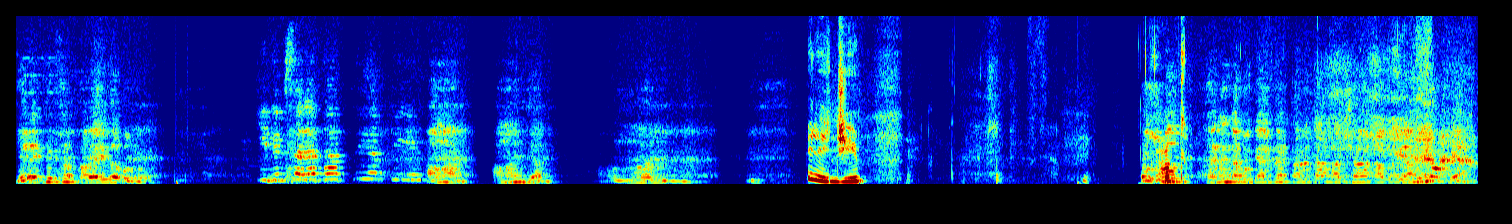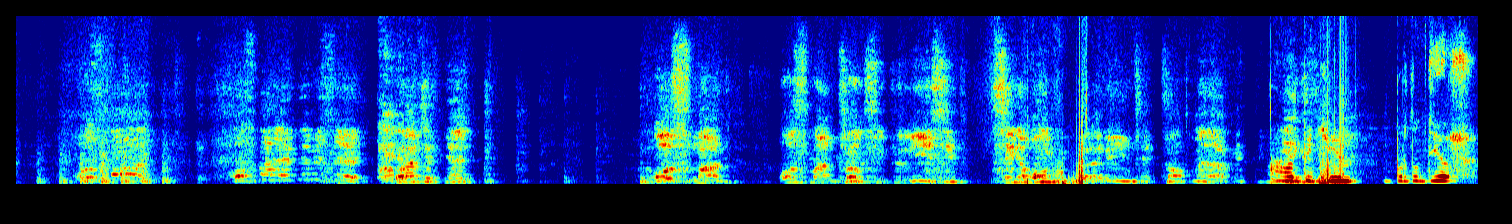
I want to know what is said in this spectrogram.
Gerekirse parayı da bulurum. Gidip sana tatlı yapayım. Aman, aman canım. Aman. Birinciyim. At. senin de bu gerzek karıdan aşağı kalır yanı yok yani. Osman! Osman evde misin? Kapı açık gel. Osman, Osman çok şükür iyisin. Seni on gün göremeyince çok merak ettim. Abicim burada diyor.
